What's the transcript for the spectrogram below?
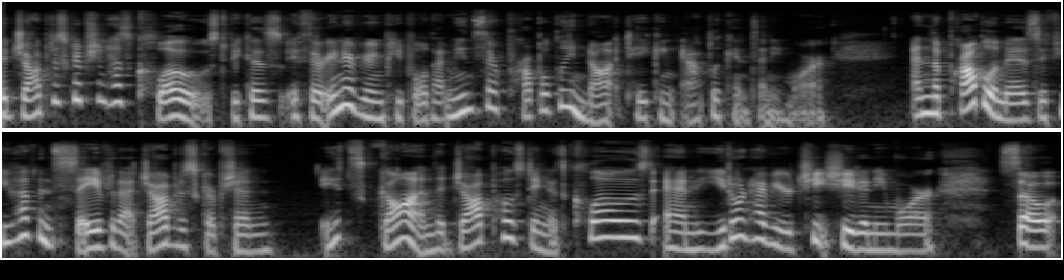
the job description has closed because if they're interviewing people, that means they're probably not taking applicants anymore. And the problem is, if you haven't saved that job description, it's gone. The job posting is closed and you don't have your cheat sheet anymore. So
